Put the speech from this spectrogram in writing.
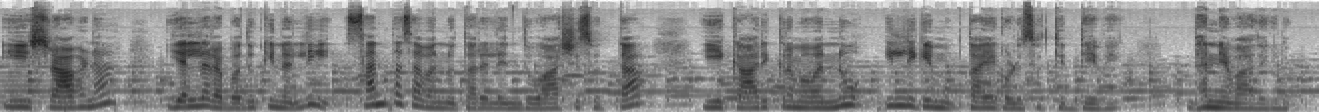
ಈ ಶ್ರಾವಣ ಎಲ್ಲರ ಬದುಕಿನಲ್ಲಿ ಸಂತಸವನ್ನು ತರಲೆಂದು ಆಶಿಸುತ್ತಾ ಈ ಕಾರ್ಯಕ್ರಮವನ್ನು ಇಲ್ಲಿಗೆ ಮುಕ್ತಾಯಗೊಳಿಸುತ್ತಿದ್ದೇವೆ. ಧನ್ಯವಾದಗಳು.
